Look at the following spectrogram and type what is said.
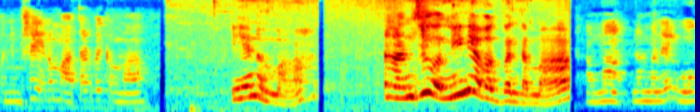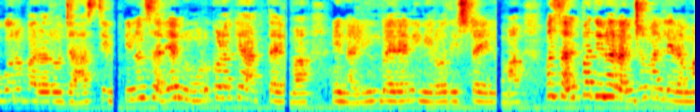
ಒಂದ್ ನಿಮಿಷ ಏನೋ ಮಾತಾಡ್ಬೇಕಮ್ಮ. ಏನಮ್ಮ? ರಂಜು ನೀನ್ ಯಾವಾಗ ಬಂದಮ್ಮ? ಅಮ್ಮ ನಮ್ಮ ಮನೇಲಿ ಹೋಗೋರು ಬರೋರು ಜಾಸ್ತಿ. ಇನ್ನೊಂದ್ ಸರಿಯಾಗಿ ನೋಡ್ಕೊಳಕ್ಕೆ ಆಗ್ತಾ ಇಲ್ಲಮ್ಮ. ನೀನ್ ಅಲ್ಲಿಂಗ್ ಬೇರೆ ನೀನ್ ಇರೋದ್ ಇಷ್ಟ ಇಲ್ಲಮ್ಮ. ಒಂದ್ ಸ್ವಲ್ಪ ದಿನ ರಂಜು ಮನ್ಲಿರಮ್ಮ.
